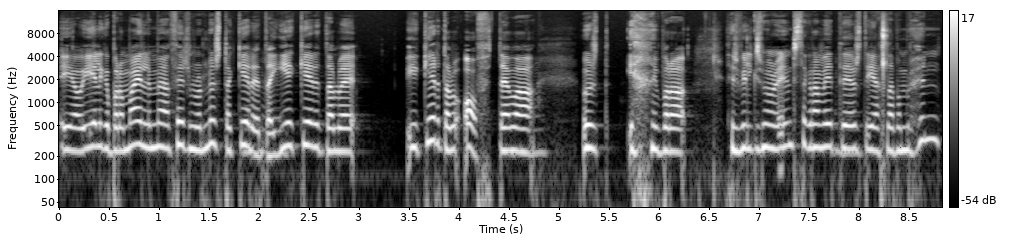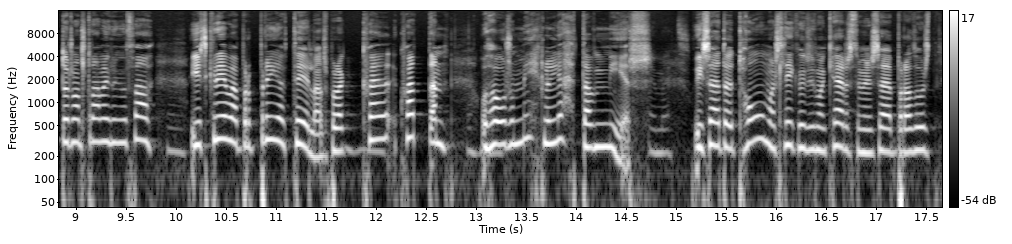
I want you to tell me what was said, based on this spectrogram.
já, ég er líka bara að mæla með að þeir sem eru að hlusta að gera þetta Mhm. ég ger þetta alveg ég ger þetta alveg oft ef að, Mhm. þú veist, ég bara þeir fylgjast mér á Instagram viti, veist, ég ætla að fá mér hund og svona drama ykkur um það. Mhm. ég skrifaði bara bregð til hans, bara hve- hvernig og það var svo miklu létt af mér. Og ég sagði þetta við Tómas líka sem að kærastu minn, ég sagði bara, þú veist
